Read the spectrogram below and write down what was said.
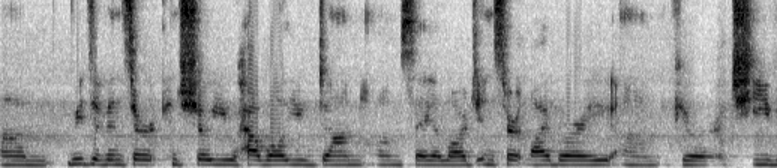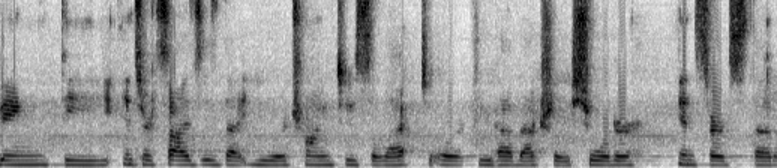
Um, reads of insert can show you how well you've done on, say, a large insert library, um, if you're achieving the insert sizes that you are trying to select, or if you have actually shorter inserts that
